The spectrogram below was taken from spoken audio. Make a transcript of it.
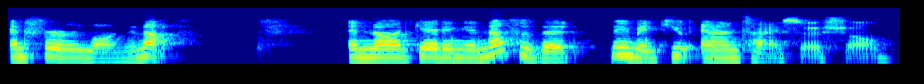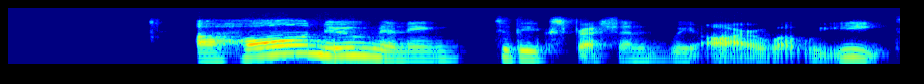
and for long enough. And not getting enough of it may make you antisocial. A whole new meaning to the expression, we are what we eat.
